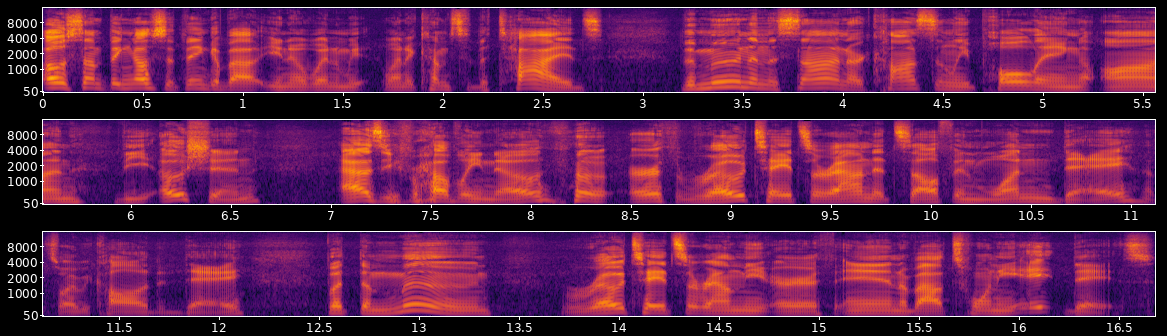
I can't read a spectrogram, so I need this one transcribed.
oh, something else to think about. You know, when we when it comes to the tides, the moon and the sun are constantly pulling on the ocean as you probably know, the Earth rotates around itself in one day. That's why we call it a day. But the moon rotates around the Earth in about 28 days.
